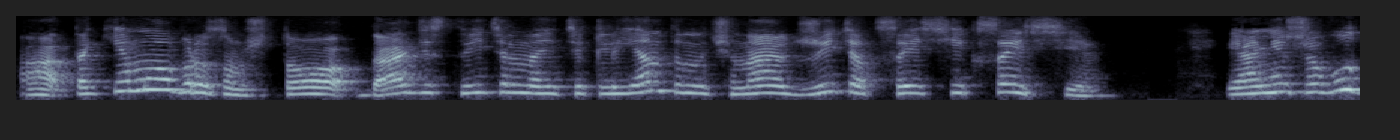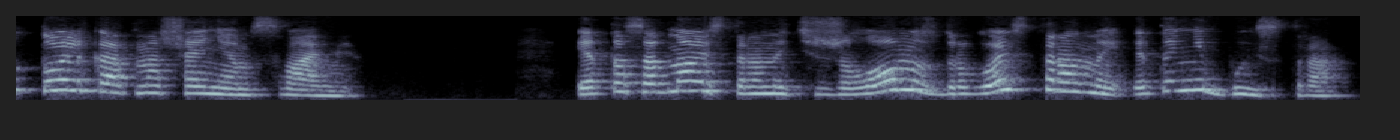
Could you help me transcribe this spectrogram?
а, таким образом, что, да, действительно, эти клиенты начинают жить от сессии к сессии. И они живут только отношением с вами. Это, с одной стороны, тяжело, но с другой стороны, это не быстро.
